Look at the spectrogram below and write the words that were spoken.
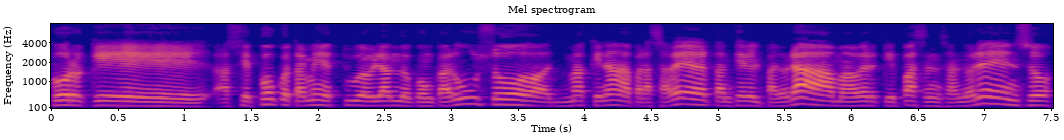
porque hace poco también estuve hablando con Caruso, más que nada para saber, tantear el panorama, ver qué pasa en San Lorenzo.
